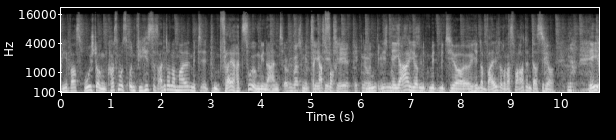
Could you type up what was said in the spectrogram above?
wie war's, Ruhestörung Kosmos und wie hieß das andere nochmal? Mit äh, den Flyer hattest du irgendwie in der Hand. Irgendwas mit da gab's doch, Techno, Naja, hier mit, mit, mit hier hinterm Wald oder was war denn das hier? nee,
